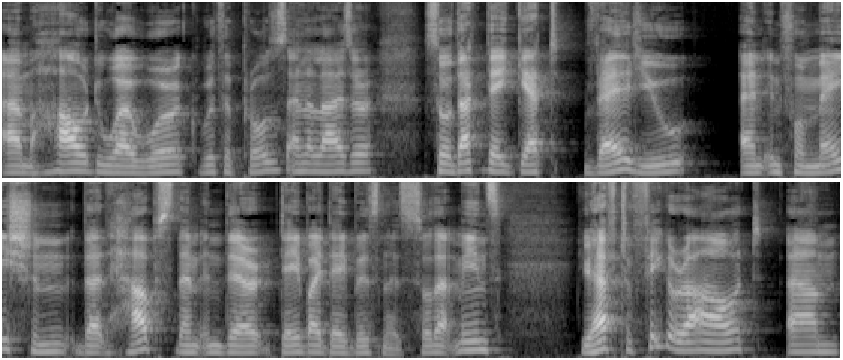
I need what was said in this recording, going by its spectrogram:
um, how do I work with the process analyzer, so that they get value and information that helps them in their day by day business. So that means you have to figure out um,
